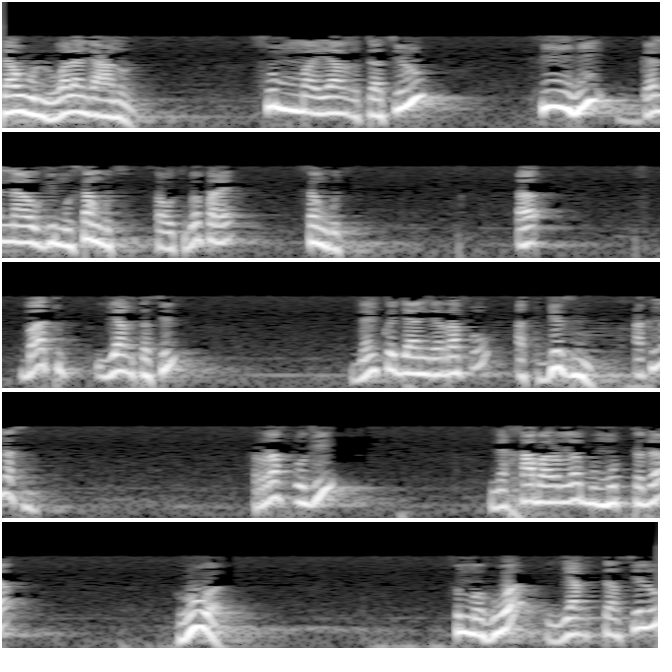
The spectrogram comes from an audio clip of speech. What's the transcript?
dawul wala ngaanul summa yaxtasilu fiihi gannaaw gi mu sangu ci saw ci ba pare sangu ci ah baatu yaxtasil dañ ko jàng rafu ak jësm ak nasb rafu gi ne xabar la bu mubtada huwa summa huwa yaxtasilu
